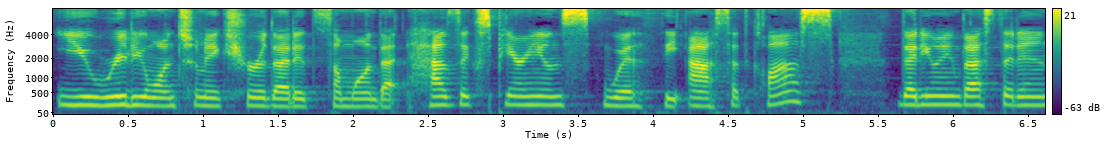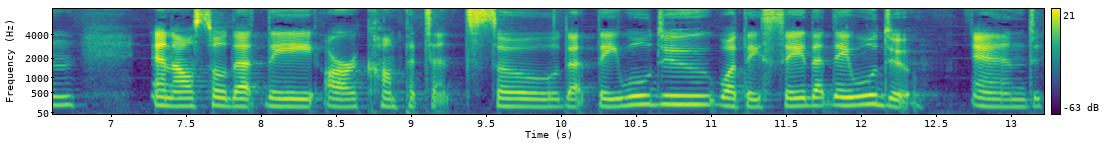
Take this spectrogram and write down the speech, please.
you really want to make sure that it's someone that has experience with the asset class that you invested in and also that they are competent so that they will do what they say that they will do. And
